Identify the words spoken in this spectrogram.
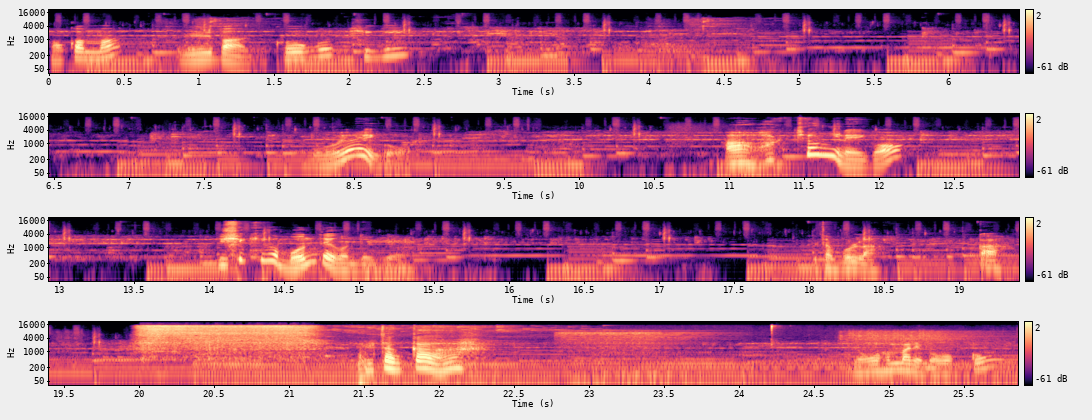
잠깐만. 일반, 고급, 희귀, 뭐야 이거? 아 확정이네 이거? 이 새끼가 뭔데 근데 이게? 일단 몰라 까 일단 까 영웅 한 마리 먹었고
